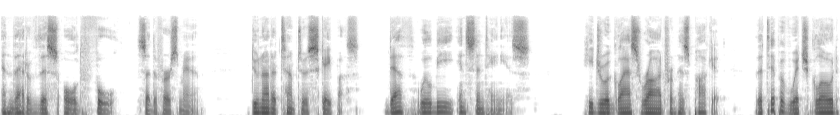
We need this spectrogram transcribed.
and that of this old fool," said the first man. "Do not attempt to escape us. Death will be instantaneous." He drew a glass rod from his pocket, the tip of which glowed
